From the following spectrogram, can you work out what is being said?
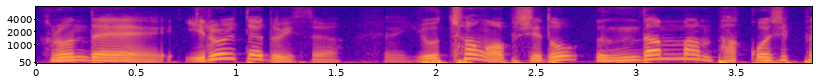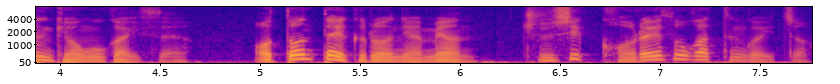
그런데 이럴 때도 있어요. 요청 없이도 응답만 받고 싶은 경우가 있어요. 어떤 때 그러냐면 주식 거래소 같은 거 있죠.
